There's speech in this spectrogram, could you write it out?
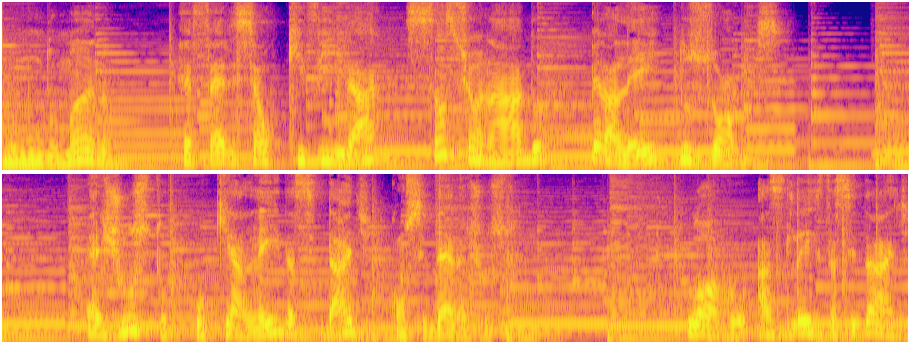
no mundo humano refere-se ao que virá sancionado pela lei dos homens. É justo o que a lei da cidade considera justo. Logo, as leis da cidade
